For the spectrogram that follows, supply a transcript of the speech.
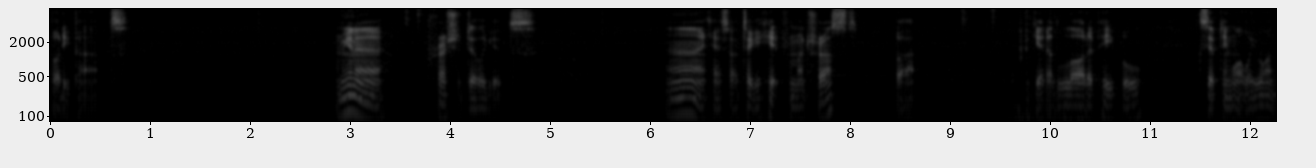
body parts. I'm going to pressure delegates. Ah, okay, so I'll take a hit from my trust, but we get a lot of people accepting what we want.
